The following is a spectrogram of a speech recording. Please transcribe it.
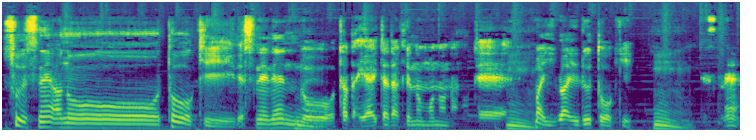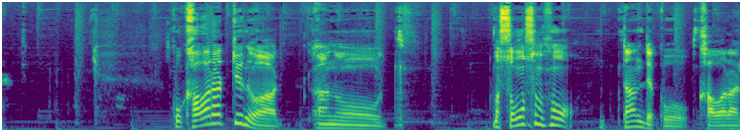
そうですね。あのー陶器ですね。粘土をただ焼いただけのものなので、うんまあいわゆる陶器うんですね。こう瓦っていうのはあのまあそもそもなんでこう瓦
